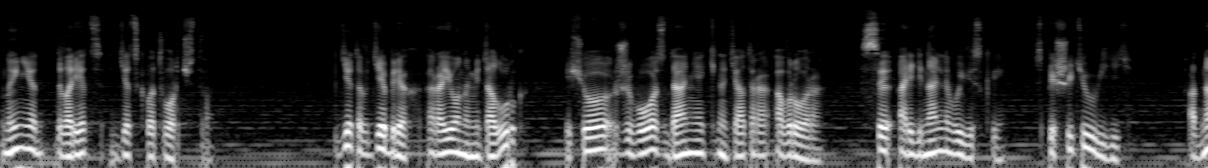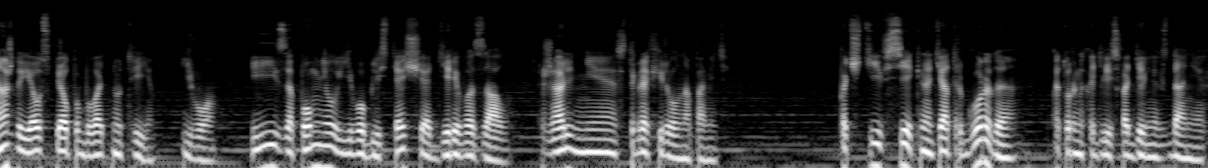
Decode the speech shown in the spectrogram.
ныне Дворец детского творчества. Где-то в дебрях района Металлург еще живо здание кинотеатра «Аврора» с оригинальной вывеской «Спешите увидеть». Однажды я успел побывать внутри его и запомнил его блестящий от дерева зал. Жаль, не сфотографировал на память. Почти все кинотеатры города, которые находились в отдельных зданиях,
